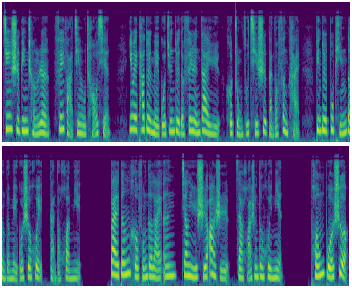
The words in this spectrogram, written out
金士兵承认非法进入朝鲜，因为他对美国军队的非人待遇和种族歧视感到愤慨，并对不平等的美国社会感到幻灭。拜登和冯德莱恩将于十月二十日在华盛顿会面。彭博社。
